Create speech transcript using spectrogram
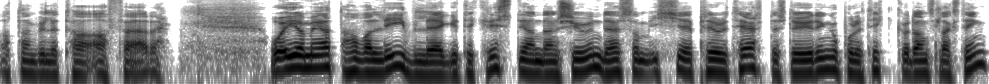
at han ville ta affære. Og i og med at han var livlege til Kristian den 7., som ikke prioriterte styring og politikk og den slags ting,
